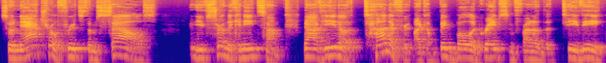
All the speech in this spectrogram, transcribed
So natural fruits themselves you certainly can eat some. Now, if you eat a ton of fruit, like a big bowl of grapes in front of the TV,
